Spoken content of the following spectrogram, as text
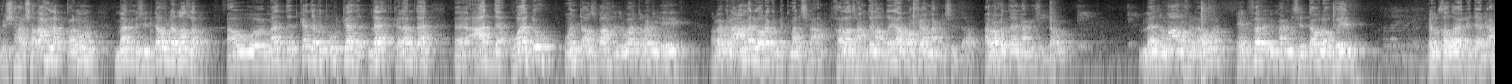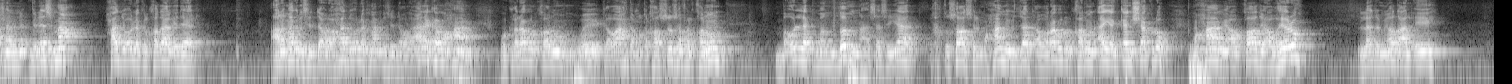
مش هشرح لك قانون مجلس الدولة نظرا أو مادة كذا بتقول كذا لا الكلام ده آه، عدى وقته وأنت أصبحت دلوقتي راجل إيه؟ راجل عملي وراجل بتمارس العمل. خلاص عندنا قضية هنروح فيها مجلس الدولة. أروح إزاي مجلس الدولة؟ لازم أعرف الأول إيه الفرق بين مجلس الدولة وبين القضاء الإداري. عشان بنسمع حد يقول لك القضاء الإداري. على مجلس الدولة وحد يقول لك مجلس الدولة. أنا كمحامي وكرجل قانون وكواحدة متخصصة في القانون بقول لك من ضمن أساسيات اختصاص المحامي بالذات أو رجل القانون ايا كان شكله محامي أو قاضي أو غيره لازم يضع الإيه؟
